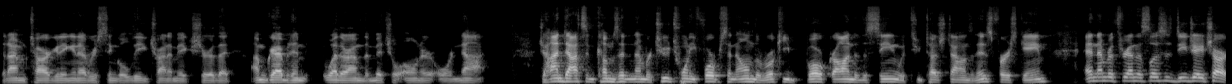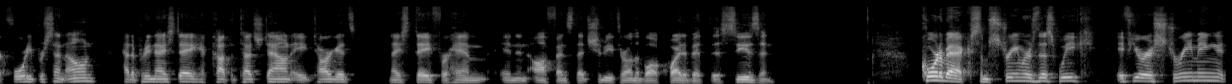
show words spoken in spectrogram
that I'm targeting in every single league, trying to make sure that I'm grabbing him, whether I'm the Mitchell owner or not. Jahan Dotson comes in at number two, 24% owned. The rookie broke onto the scene with two touchdowns in his first game. And number three on this list is DJ Chark, 40% owned. Had a pretty nice day, caught the touchdown, eight targets. Nice day for him in an offense that should be throwing the ball quite a bit this season. Quarterback, some streamers this week. If you're a streaming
